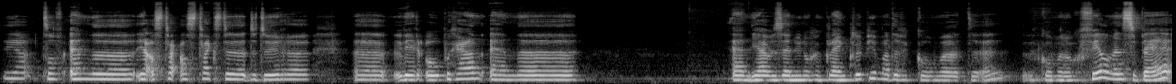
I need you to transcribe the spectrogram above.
Ja, tof. En uh, ja, als, straks de deuren uh, weer open gaan en, uh, en ja, we zijn nu nog een klein clubje, maar er komen, er komen nog veel mensen bij.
